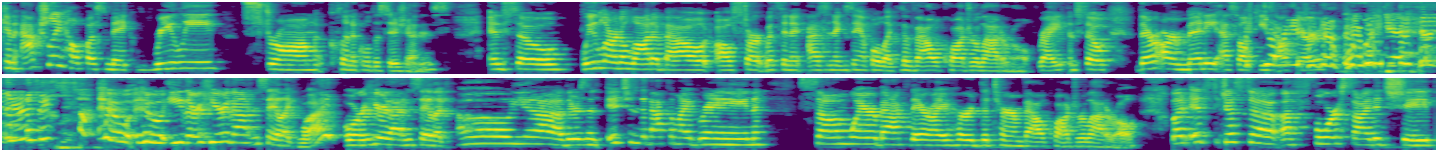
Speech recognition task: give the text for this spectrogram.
can actually help us make really strong clinical decisions. And so we learn a lot about, I'll start with an, as an example, like the vowel quadrilateral, right? And so there are many SLPs out there who, hear, who, who either hear that and say like, what? Or hear that and say like, oh yeah, there's an itch in the back of my brain somewhere back there I heard the term vowel quadrilateral. But it's just a, a four sided shape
